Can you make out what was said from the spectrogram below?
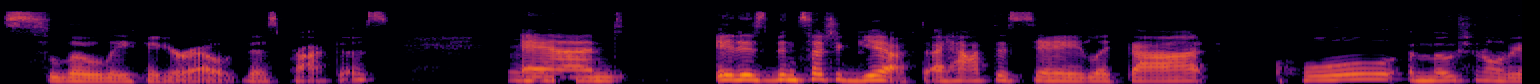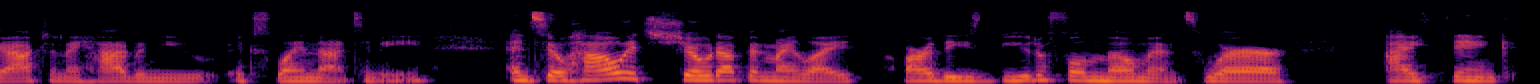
slowly figure out this practice. Mm-hmm. And it has been such a gift. I have to say, like that whole emotional reaction I had when you explained that to me. And so, how it showed up in my life are these beautiful moments where I think,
